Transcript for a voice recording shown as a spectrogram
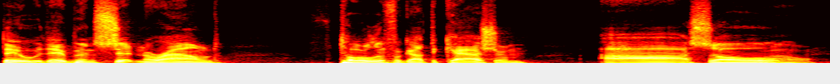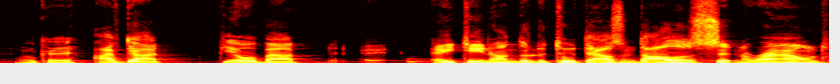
They they've been sitting around. Totally forgot to cash them. Uh, so Wow. Okay. I've got you know about eighteen hundred to two thousand dollars sitting around.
